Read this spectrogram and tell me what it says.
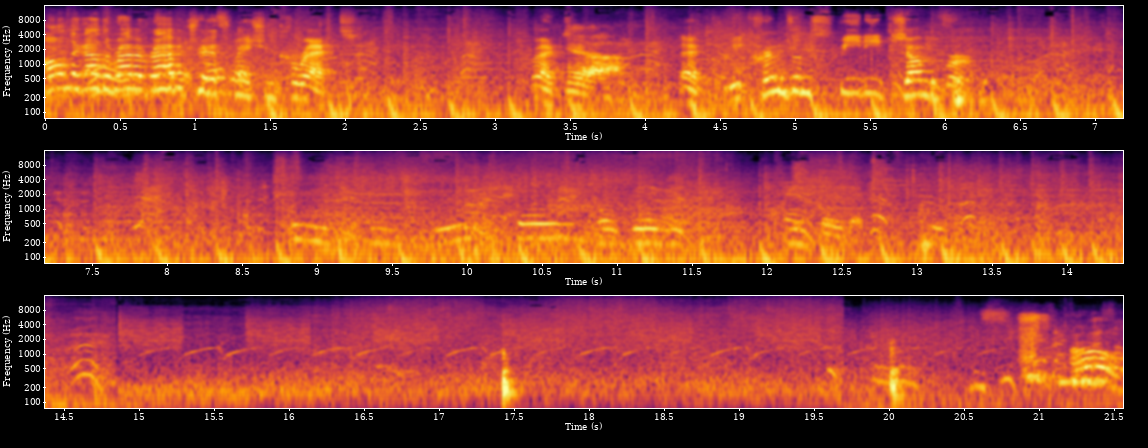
Oh, they got the rabbit rabbit transformation correct. Correct. Yeah. Hey, the Crimson Speedy Jumper. So, or did they just translate it? Oh.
